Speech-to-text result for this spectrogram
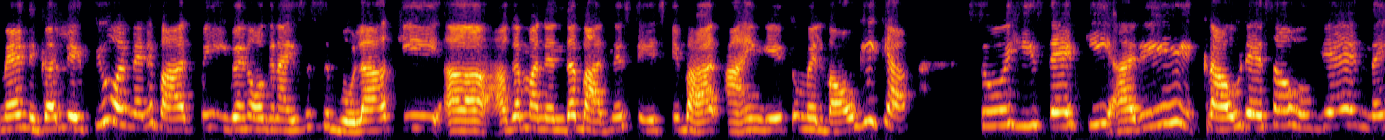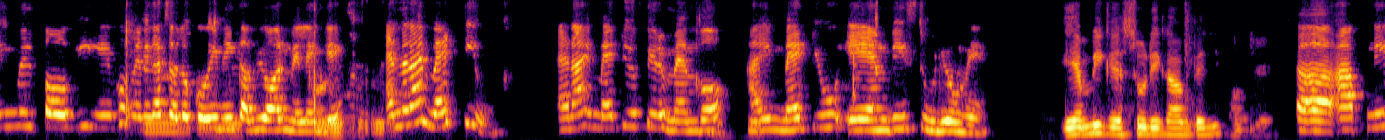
मैं निकल लेती हूँ और मैंने बाद में इवेंट ऑर्गेनाइजर से बोला कि आ, अगर मनिंदर बाद में स्टेज के बाहर आएँगे तो मिलवाओगे क्या? सो ही सेड कि अरे क्राउड ऐसा हो गया है नहीं मिल पाओगी ये वो. मैंने कहा चलो कोई नहीं कभी और मिलेंगे. And then I met you and I met you if you remember I met you AMB studio में. एएमबी के स्टूडियो काम पे जी? आपने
